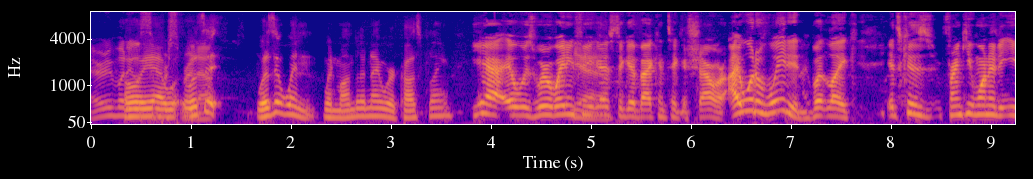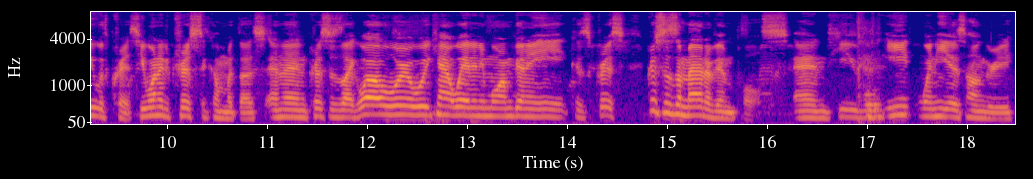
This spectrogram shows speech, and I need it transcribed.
Everybody Oh was yeah. super w- spread Was out. it was it when when Mondo and I were cosplaying? Yeah, it was. We were waiting for you guys to get back and take a shower. I would have waited, but like it's because Frankie wanted to eat with Chris. He wanted Chris to come with us, and then Chris is like, "Well, we're, we can't wait anymore. I'm gonna eat." Because Chris, Chris is a man of impulse, and he will eat when he is hungry,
